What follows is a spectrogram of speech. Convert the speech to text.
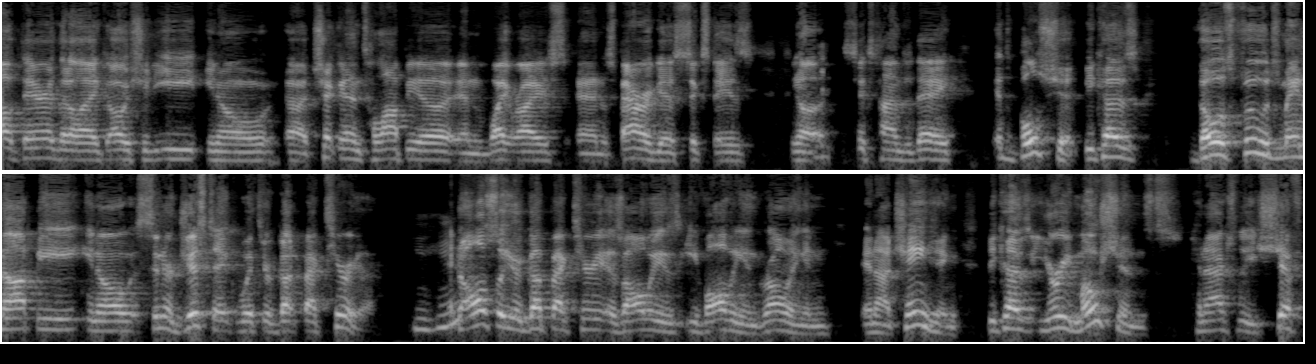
out there that are like, oh, you should eat, you know, uh, chicken and tilapia and white rice and asparagus six days, you know, six times a day. It's bullshit because those foods may not be, you know, synergistic with your gut bacteria. Mm-hmm. And also, your gut bacteria is always evolving and growing and, and not changing because your emotions can actually shift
